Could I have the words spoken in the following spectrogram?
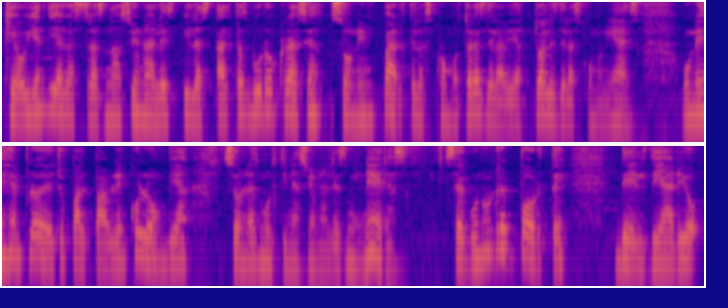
que hoy en día las transnacionales y las altas burocracias son en parte las promotoras de la vida actuales de las comunidades. Un ejemplo de ello palpable en Colombia son las multinacionales mineras. Según un reporte del diario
